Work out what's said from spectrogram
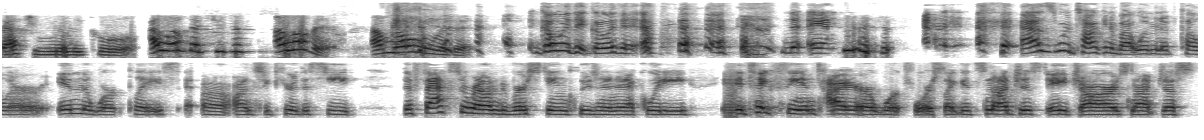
That's really cool. I love that you just I love it. I'm rolling with it. go with it. Go with it. and as we're talking about women of color in the workplace uh, on Secure the Seat, the facts around diversity, inclusion, and equity, it takes the entire workforce. Like it's not just HR, it's not just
